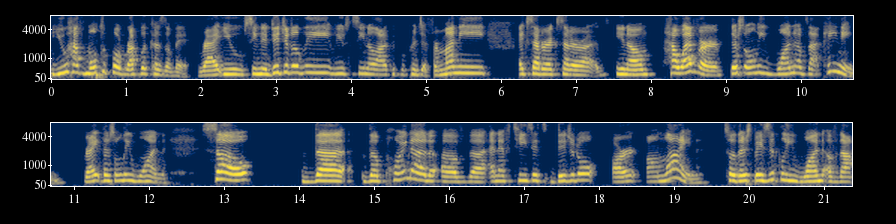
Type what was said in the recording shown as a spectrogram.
you have multiple replicas of it, right? You've seen it digitally. You've seen a lot of people print it for money et cetera, et cetera, you know. However, there's only one of that painting, right? There's only one. So the the point of, the NFTs, it's digital art online. So there's basically one of that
